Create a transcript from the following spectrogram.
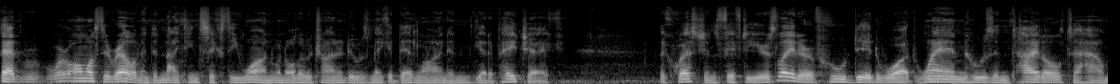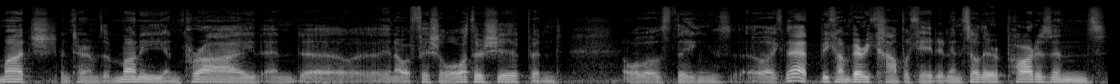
that were almost irrelevant in 1961 when all they were trying to do was make a deadline and get a paycheck. The questions 50 years later of who did what when, who's entitled to how much in terms of money and pride and, uh, you know, official authorship and all those things like that become very complicated. And so there are partisans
